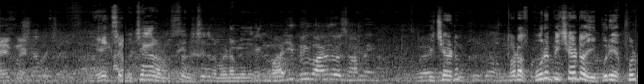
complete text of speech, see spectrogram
एक मिनट एक से पीछे करो मुझसे नीचे करो मैडम ने देखो माजिद भाई आने दो सामने पीछे हटो थोड़ा पूरे पीछे हटो ये पूरे एक फुट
